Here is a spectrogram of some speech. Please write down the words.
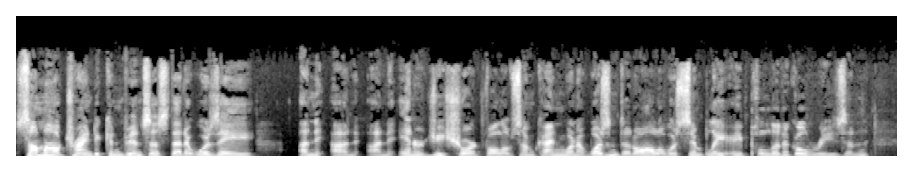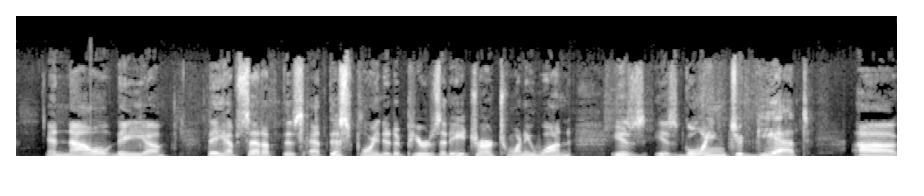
somehow trying to convince us that it was a an, an, an energy shortfall of some kind when it wasn't at all. It was simply a political reason and now they uh, they have set up this. At this point, it appears that HR 21 is is going to get uh,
